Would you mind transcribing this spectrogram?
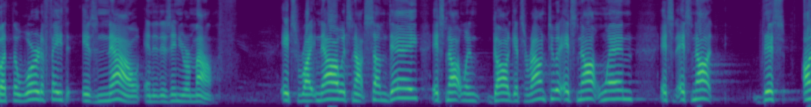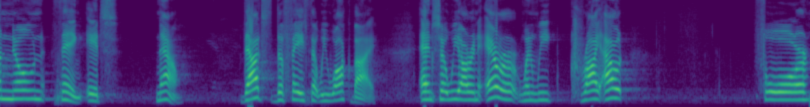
but the word of faith is now and it is in your mouth. It's right now, it's not someday, it's not when God gets around to it, it's not when, it's, it's not this unknown thing, it's now. That's the faith that we walk by. And so we are in error when we cry out for,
